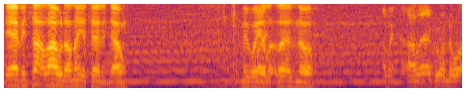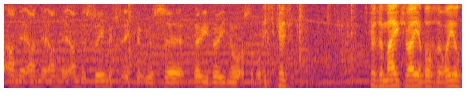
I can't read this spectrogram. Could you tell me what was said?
Yeah, if it's that loud, I'll need to turn it down. Wheel. Right. Let, let us know. I mean, I'll let everyone know on the on the on the on the stream if, if it was uh, very very noticeable. It's because it's because the mic's right above the wheel.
